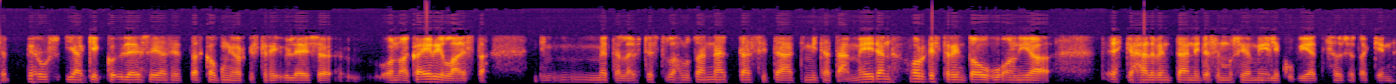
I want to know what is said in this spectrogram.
se perusjääkiekko-yleisö ja se taas kaupunginorkesterin-yleisö on aika erilaista, niin me tällä yhteistyöllä halutaan näyttää sitä, että mitä tämä meidän orkesterin touhu on ja ehkä hälventää niitä semmoisia mielikuvia, että se olisi jotakin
